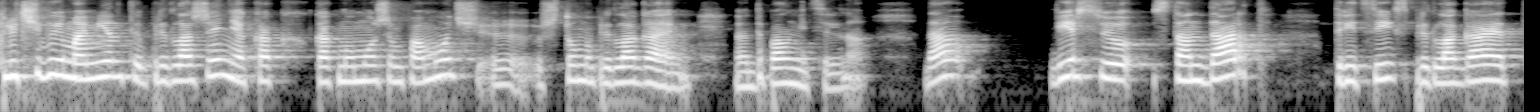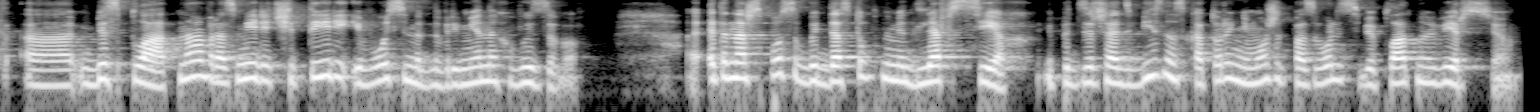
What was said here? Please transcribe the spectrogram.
ключевые моменты предложения, как, как мы можем помочь, э, что мы предлагаем э, дополнительно? Да? Версию стандарт 3CX предлагает бесплатно в размере 4 и 8 одновременных вызовов. Это наш способ быть доступными для всех и поддержать бизнес, который не может позволить себе платную версию.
